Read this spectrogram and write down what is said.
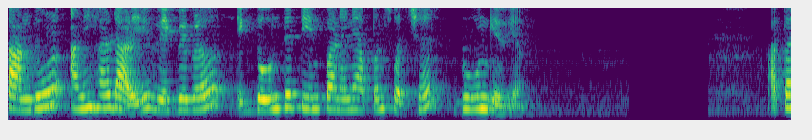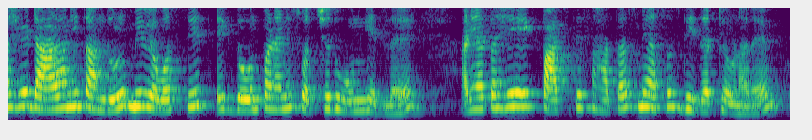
तांदूळ आणि ह्या डाळी वेगवेगळं एक दोन ते तीन पाण्याने आपण स्वच्छ धुवून घेऊया. आता हे डाळ आणि तांदूळ मी व्यवस्थित एक दोन पाण्याने स्वच्छ धुवून घेतलं आहे आणि आता हे एक पाच ते सहा तास मी असंच भिजत ठेवणार आहे.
